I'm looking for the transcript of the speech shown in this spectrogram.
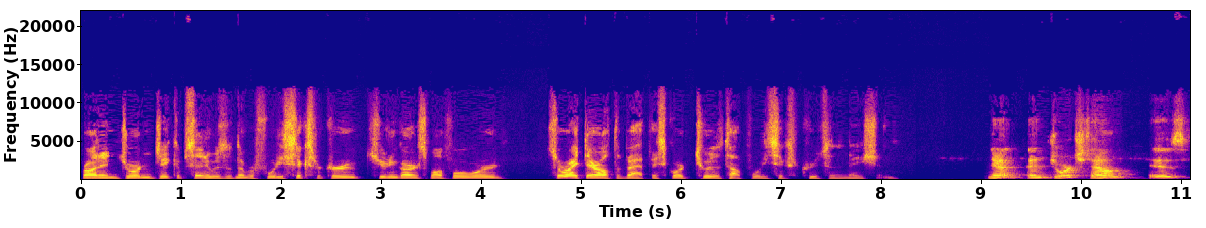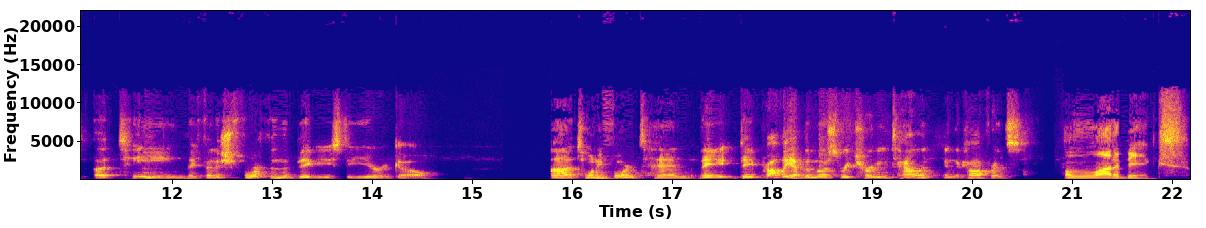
Brought in Jordan Jacobson, who was the number 46 recruit, shooting guard and small forward. So right there off the bat, they scored two of the top 46 recruits in the nation. Yeah, and Georgetown is a team. They finished fourth in the Big East a year ago. Uh, 24 and 10. They they probably have the most returning talent in the conference. A lot of bigs.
